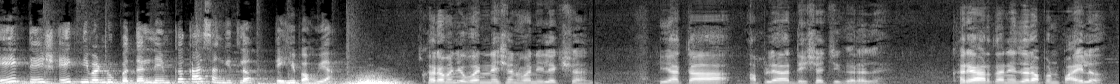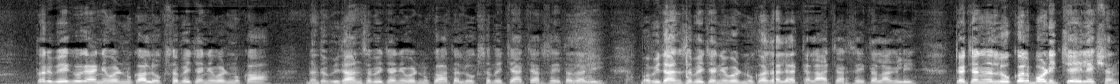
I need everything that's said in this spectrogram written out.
एक देश एक निवडणूकबद्दल नेमकं काय सांगितलं तेही पाहूया. खरं म्हणजे वन नेशन वन इलेक्शन ही आता आपल्या देशाची गरज आहे. खऱ्या अर्थाने जर आपण पाहिलं तर वेगवेगळ्या निवडणुका लोकसभेच्या निवडणुका नंतर विधानसभेच्या निवडणुका आता लोकसभेची आचारसंहिता झाली. मग विधानसभेच्या निवडणुका झाल्या त्याला आचारसंहिता लागली. त्याच्यानंतर लोकल बॉडीजचे इलेक्शन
